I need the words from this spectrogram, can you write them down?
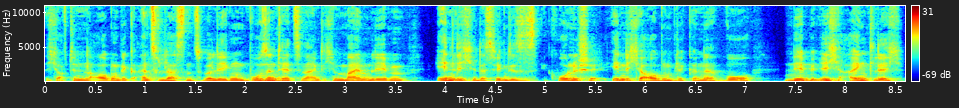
sich auf den Augenblick einzulassen, zu überlegen, wo mhm. sind jetzt denn eigentlich in meinem Leben ähnliche, deswegen dieses ikonische, ähnliche Augenblicke, ne? Wo mhm. lebe ich eigentlich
